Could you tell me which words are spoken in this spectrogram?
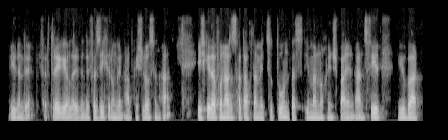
irgendeine Verträge oder irgendeine Versicherungen abgeschlossen hat. Ich gehe davon aus, es hat auch damit zu tun, dass immer noch in Spanien ganz viel über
